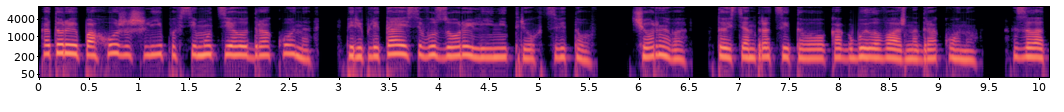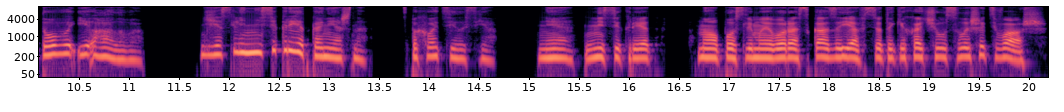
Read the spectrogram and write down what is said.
которые, похоже, шли по всему телу дракона, переплетаясь в узоры линий трех цветов. черного, то есть антрацитового, как было важно дракону, золотого и алого. «Если не секрет, конечно», — спохватилась я. «Нет, не секрет. Но после моего рассказа я все таки хочу услышать ваш».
